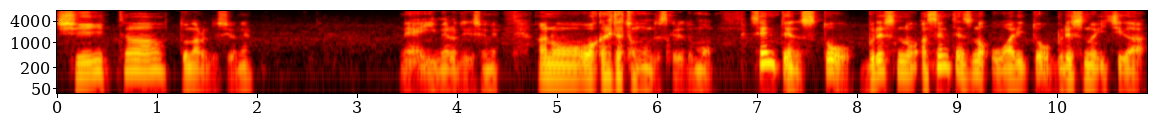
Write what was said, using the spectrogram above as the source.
知ったとなるんですよね。ねいいメロディーですよね。あの、お分かりだと思うんですけれども、センテンスとブレスの、あセンテンスの終わりとブレスの位置が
